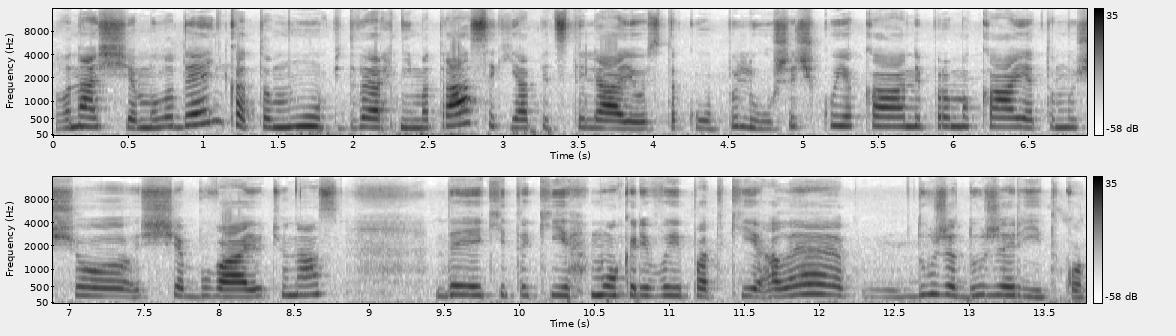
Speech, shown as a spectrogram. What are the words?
Вона ще молоденька, тому під верхній матрасик я підстеляю ось таку пелюшечку, яка не промокає, тому що ще бувають у нас деякі такі мокрі випадки, але дуже-дуже рідко.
